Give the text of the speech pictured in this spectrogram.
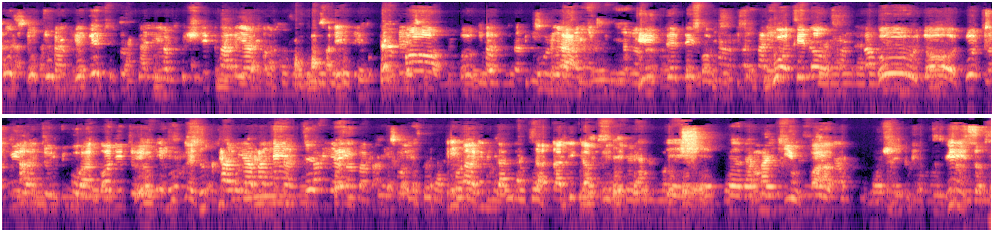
push to Walking on, oh Lord, both will and to you according to. Thank you. Jesus'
